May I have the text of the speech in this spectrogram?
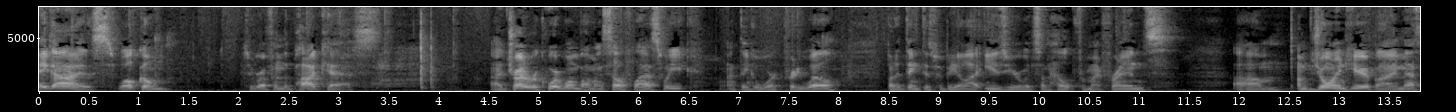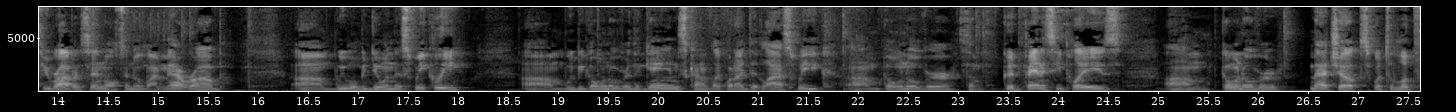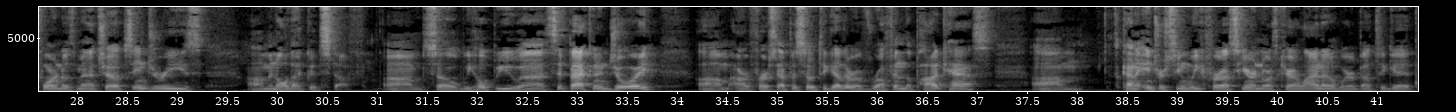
Hey guys, welcome to Roughing the Podcast. I tried to record one by myself last week. I think it worked pretty well, but I think this would be a lot easier with some help from my friends. Um, I'm joined here by Matthew Robertson, also known by Matt Rob. Um, we will be doing this weekly. Um, we'll be going over the games, kind of like what I did last week, um, going over some good fantasy plays, um, going over matchups, what to look for in those matchups, injuries, um, and all that good stuff. Um, so we hope you uh, sit back and enjoy um, our first episode together of Roughing the Podcast. Um, it's kind of interesting week for us here in North Carolina. We're about to get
